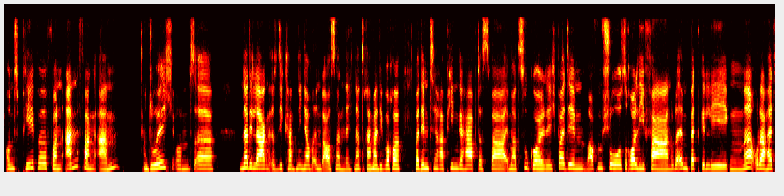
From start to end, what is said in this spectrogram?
und Pepe von Anfang an durch und äh, Ne, die lagen, also die kannten ihn ja auch in- und auswendig. Ne? Dreimal die Woche bei dem Therapien gehabt, das war immer zu goldig. Bei dem auf dem Schoß Rolli fahren oder im Bett gelegen. Ne? Oder halt,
